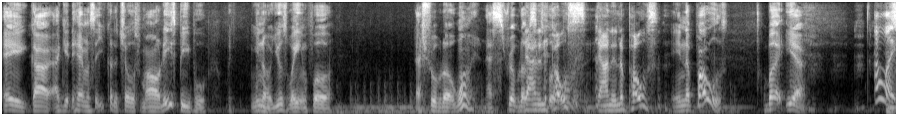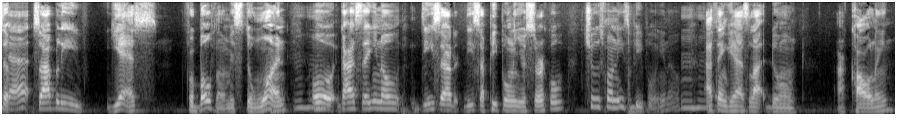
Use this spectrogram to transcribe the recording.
hey, God, I get to heaven and say you could have chose from all these people, but you know, you was waiting for that shriveled up woman, that shriveled up Down in the post. woman Down in the post. in the post. But yeah, I like so, that. so I believe yes for both of them. It's the one, Mm-hmm. or God said, you know, these are these are people in your circle. Choose from these people. You know, Mm-hmm. I think it has a lot to do on our calling,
